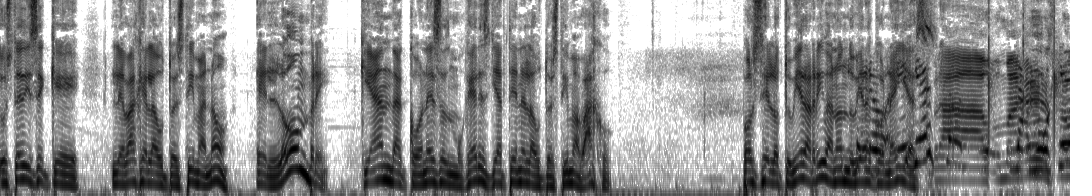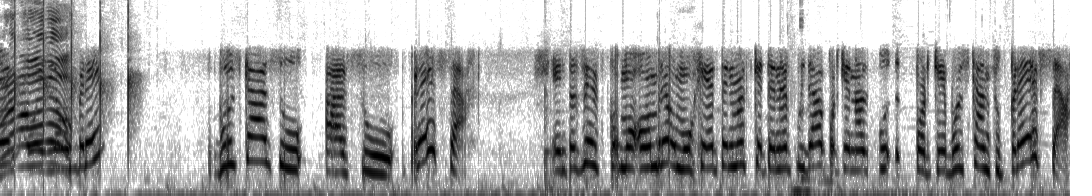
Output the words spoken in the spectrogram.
usted dice que le baje la autoestima, no, el hombre que anda con esas mujeres ya tiene la autoestima bajo. Por si lo tuviera arriba, no anduviera con ellas. bravo, la mujer, el hombre busca a su a su presa entonces, como hombre o mujer, tenemos que tener cuidado porque nos porque buscan su presa.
